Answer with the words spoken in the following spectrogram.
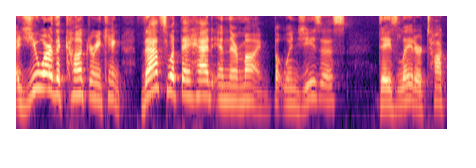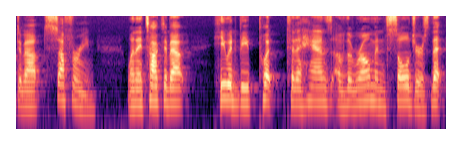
as you are the conquering king. That's what they had in their mind. But when Jesus, days later, talked about suffering, when they talked about he would be put to the hands of the Roman soldiers, that,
